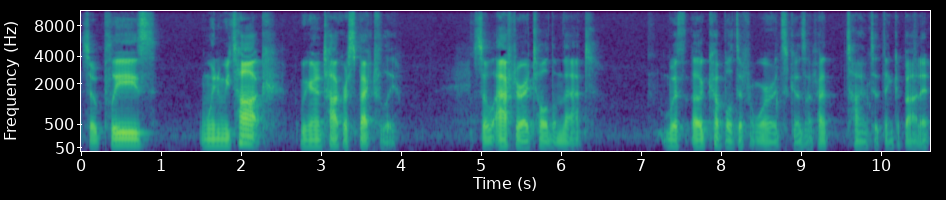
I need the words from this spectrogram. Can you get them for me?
so please, when we talk, we're going to talk respectfully. So after I told them that, with a couple different words, because I've had time to think about it,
